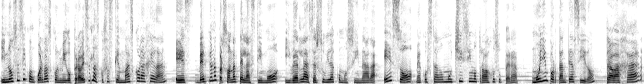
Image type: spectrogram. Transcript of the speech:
Y no sé si concuerdas conmigo, pero a veces las cosas que más coraje dan es ver que una persona te lastimó y verla hacer su vida como si nada. Eso me ha costado muchísimo trabajo superar muy importante ha sido trabajar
